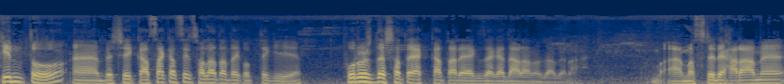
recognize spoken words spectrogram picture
কিন্তু বেশি কাছাকাছি সলাৎ আদায় করতে গিয়ে পুরুষদের সাথে এক কাতারে এক জায়গায় দাঁড়ানো যাবে না। মসজিদে হারামে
